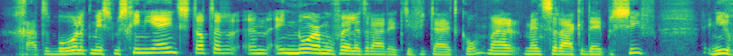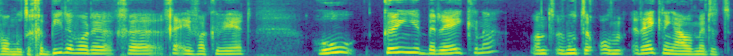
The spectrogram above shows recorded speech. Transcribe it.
gaat het behoorlijk mis. Misschien niet eens dat er een enorme hoeveelheid radioactiviteit komt, maar mensen raken depressief. In ieder geval moeten gebieden worden ge- geëvacueerd. Hoe kun je berekenen? Want we moeten on- rekening houden met het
